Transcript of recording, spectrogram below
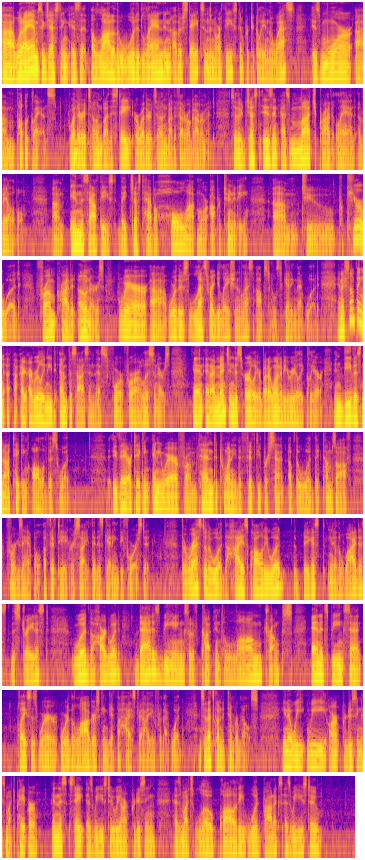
Uh, what I am suggesting is that a lot of the wooded land in other states in the Northeast and particularly in the West is more um, public lands, whether it's owned by the state or whether it's owned by the federal government. So there just isn't as much private land available. Um, in the Southeast, they just have a whole lot more opportunity um, to procure wood from private owners where uh, where there's less regulation and less obstacles to getting that wood. And there's something I, I really need to emphasize in this for, for our listeners. And, and I mentioned this earlier, but I want to be really clear. Enviva's not taking all of this wood. They are taking anywhere from 10 to 20 to 50 percent of the wood that comes off, for example, a 50 acre site that is getting deforested. The rest of the wood, the highest quality wood, the biggest, you know, the widest, the straightest wood, the hardwood, that is being sort of cut into long trunks and it's being sent places where, where the loggers can get the highest value for that wood. And so that's going to timber mills. You know, we, we aren't producing as much paper in this state as we used to. We aren't producing as much low quality wood products as we used to.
